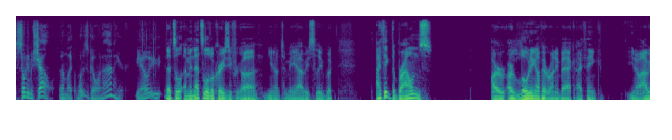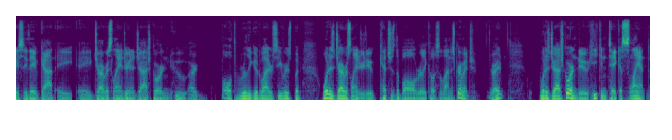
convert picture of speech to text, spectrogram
Sony Michel, and I'm like, what is going on here? You know, That's a, I mean that's a little crazy for uh you know to me obviously, but I think the Browns are are loading up at running back. I think you know obviously they've got a a Jarvis Landry and a Josh Gordon who are both really good wide receivers, but what does Jarvis Landry do? Catches the ball really close to the line of scrimmage, right? What does Josh Gordon do? He can take a slant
